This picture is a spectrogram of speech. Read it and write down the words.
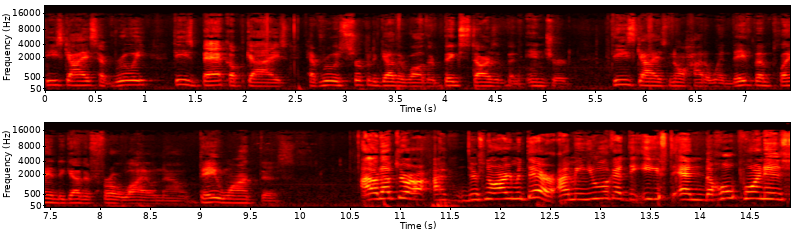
these guys have really these backup guys have really circled together while their big stars have been injured. These guys know how to win. They've been playing together for a while now. They want this. I would have to. I, there's no argument there. I mean, you look at the East, and the whole point is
